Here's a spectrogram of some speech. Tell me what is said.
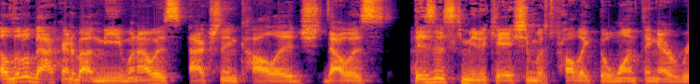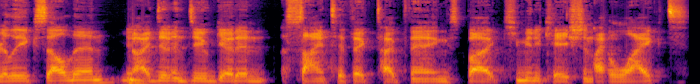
A little background about me. When I was actually in college, that was business communication was probably the one thing I really excelled in. You know, mm-hmm. I didn't do good in scientific type things, but communication I liked.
